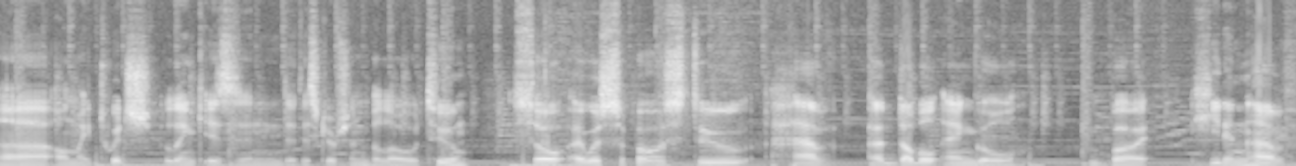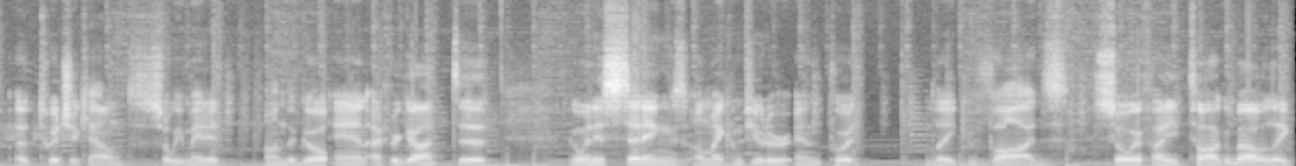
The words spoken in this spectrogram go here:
uh, on my Twitch. Link is in the description below too. So I was supposed to have a double angle, but he didn't have a Twitch account, so we made it on the go. And I forgot to go into settings on my computer and put like VODs. So if I talk about like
